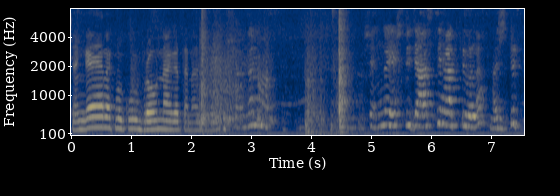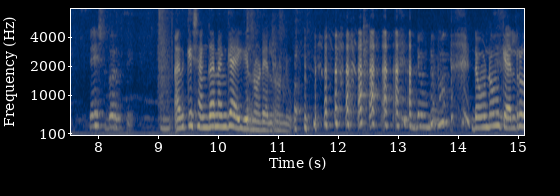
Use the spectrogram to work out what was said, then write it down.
ಶೇಂಗಾ ಯಾರು ಹಾಕ್ಬೇಕು? ಬ್ರೌನ್ ಆಗತ್ತನ ಶಂಗ ಎಷ್ಟು ಜಾಸ್ತಿ ಹಾಕ್ತಿವಲ್ಲ ಅಷ್ಟು ಟೇಸ್ಟ್ ಬರುತ್ತೆ. ಅದಕ್ಕೆ ಶೇಂಗಾ ನಂಗೆ ಆಗಿರ್ ನೋಡಿ ಎಲ್ಲರೂ ನೀವು. ಡಮ್ ಡಮ್ಗೆ ಎಲ್ಲರೂ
